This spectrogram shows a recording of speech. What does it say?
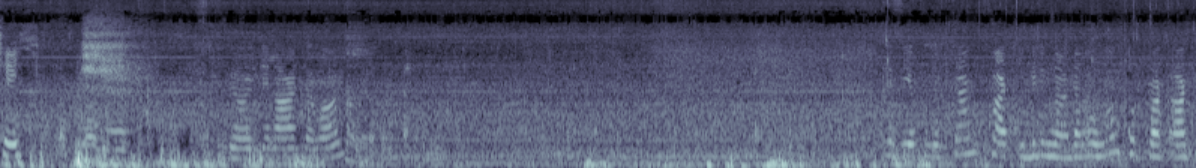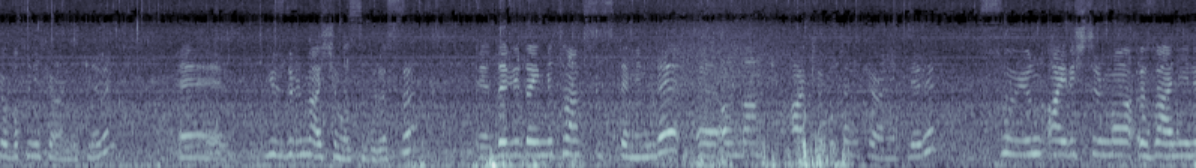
şey. Gölgeler de var. Tezi yapılırken farklı bilimlerden alınan toprak arkeobotanik örnekleri. Ee, yüzdürülme aşaması burası. Ee, devir daimli tank sisteminde e, alınan arkeobotanik örnekleri suyun ayrıştırma özelliğini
